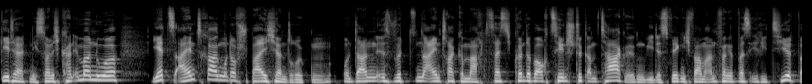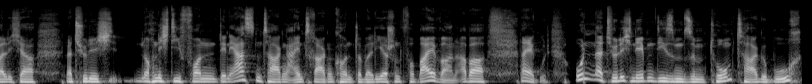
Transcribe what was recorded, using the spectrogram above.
geht halt nicht, sondern ich kann immer nur jetzt eintragen und auf Speichern drücken und dann ist, wird ein Eintrag gemacht. Das heißt, ich könnte aber auch zehn Stück am Tag irgendwie. Deswegen, ich war am Anfang etwas irritiert, weil ich ja natürlich noch nicht die von den ersten Tagen eintragen konnte, weil die ja schon vorbei waren. Aber naja, gut. Und natürlich neben diesem Symptomtagebuch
